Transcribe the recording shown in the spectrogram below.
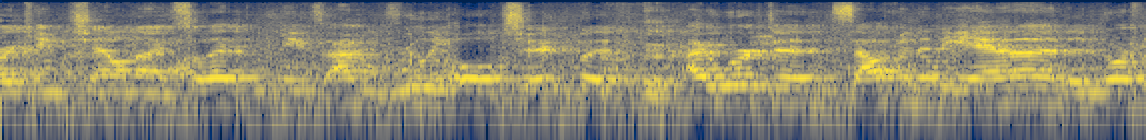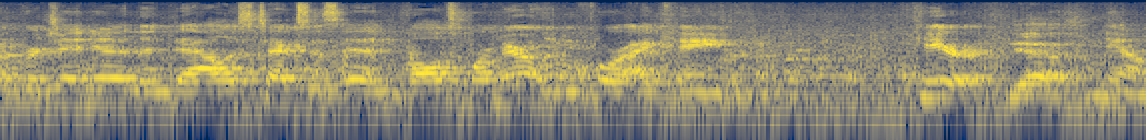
before I came to Channel 9. So that means I'm a really old chick, but I worked in South Bend, Indiana, and then Norfolk, Virginia, and then Dallas, Texas, and Baltimore, Maryland before I came here. Yeah. Yeah.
